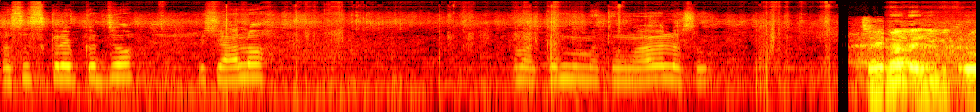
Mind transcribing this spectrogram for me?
તો સબસ્ક્રાઈબ કરજો. પછી હાલો. અમારા ઘરની માંથી હું આવેલો છું. જય માતાજી મિત્રો.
